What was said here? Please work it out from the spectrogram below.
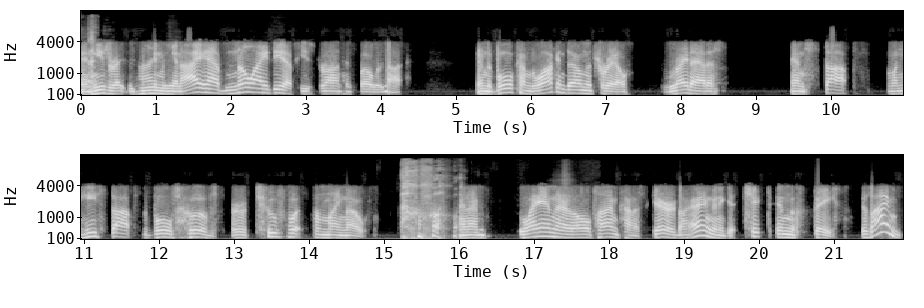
and he's right behind me, and I have no idea if he's drawn his bow or not. And the bull comes walking down the trail right at us and stops. When he stops, the bull's hooves are two foot from my nose. and I'm laying there the whole time, kind of scared. I am going to get kicked in the face because I'm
